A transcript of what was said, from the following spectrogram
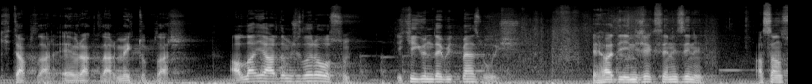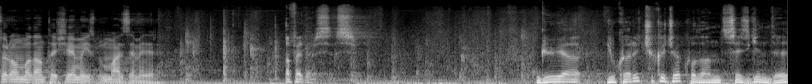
Kitaplar, evraklar, mektuplar. Allah yardımcıları olsun. İki günde bitmez bu iş. E hadi inecekseniz inin. Asansör olmadan taşıyamayız bu malzemeleri. Affedersiniz. Güya yukarı çıkacak olan Sezgin de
